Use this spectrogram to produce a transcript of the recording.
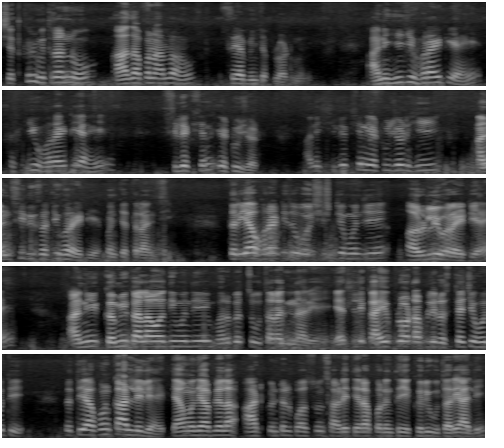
शेतकरी मित्रांनो आज आपण आलो आहोत सोयाबीनच्या प्लॉटमध्ये. आणि ही जी व्हरायटी आहे तर ही व्हरायटी आहे सिलेक्शन ए टू झेड. आणि सिलेक्शन ए टू झेड ही ऐंशी दिवसाची व्हरायटी आहे पंच्याहत्तर ऐंशी. तर या व्हरायटीचं वैशिष्ट्य म्हणजे अर्ली व्हरायटी आहे आणि कमी कालावधीमध्ये भरगच्च उतारा देणारी आहे. यातले काही प्लॉट आपले रस्त्याचे होते तर ते आपण काढलेले आहेत. त्यामध्ये आपल्याला आठ क्विंटलपासून साडेतेरापर्यंत एकरी उतारे आले.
